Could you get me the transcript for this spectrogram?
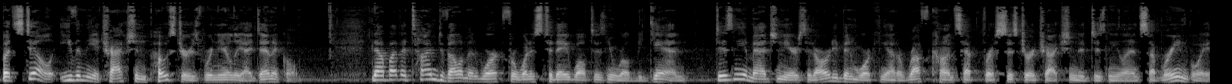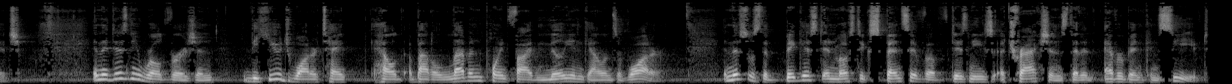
But still, even the attraction posters were nearly identical. Now, by the time development work for what is today Walt Disney World began, Disney Imagineers had already been working out a rough concept for a sister attraction to Disneyland Submarine Voyage. In the Disney World version, the huge water tank held about 11.5 million gallons of water. And this was the biggest and most expensive of Disney's attractions that had ever been conceived.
